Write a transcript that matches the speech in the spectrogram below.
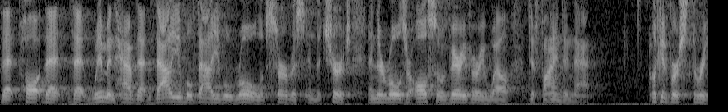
that, Paul, that, that women have that valuable, valuable role of service in the church, and their roles are also very, very well defined in that. Look at verse 3.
